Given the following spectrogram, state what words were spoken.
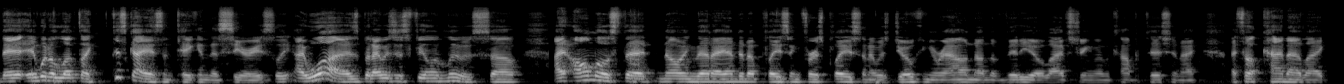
they, it would have looked like this guy isn't taking this seriously. I was, but I was just feeling loose. So I almost that knowing that I ended up placing first place and I was joking around on the video live stream of the competition. I, I felt kind of like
